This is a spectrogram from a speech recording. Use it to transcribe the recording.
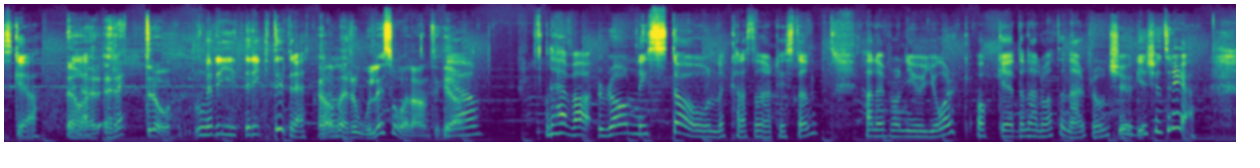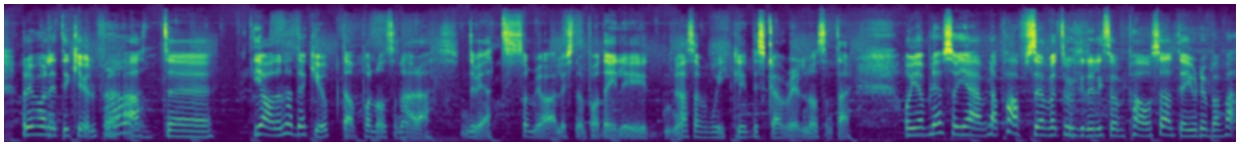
Ska jag Ja, retro. Ri- Riktigt rätt. Ja, men rolig sådan tycker jag. Ja. Det här var Ronnie Stone, kallas den här artisten. Han är från New York och eh, den här låten är från 2023. Och det var lite kul för Ah. att eh, ja, den här dök ju upp då på någon sån här, du vet, som jag lyssnar på, Daily, alltså Weekly Discovery eller något sånt där. Och jag blev så jävla paff så jag var tvungen att liksom pausa allt jag gjorde och bara, vad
